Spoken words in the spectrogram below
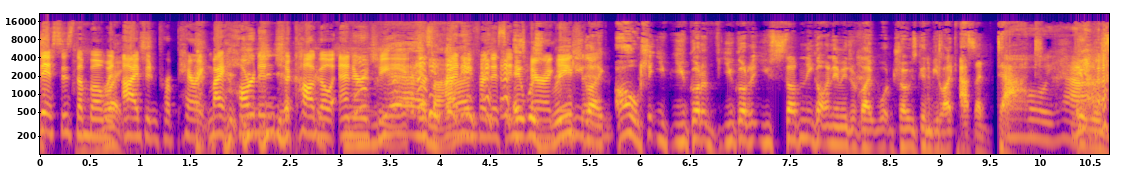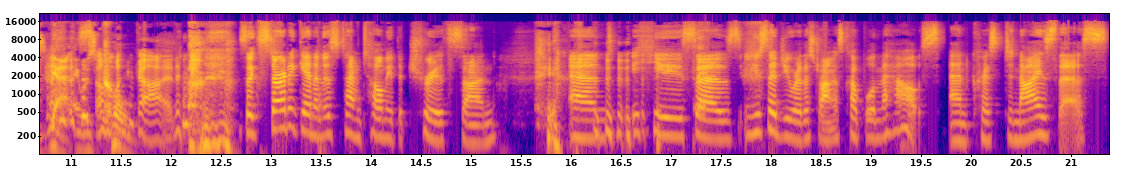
this is the moment great. I've been preparing. My hardened Chicago energy Yeah, is man. ready for this interrogation. It was really like, oh shit, you, you got to, you got to, you suddenly got an image of like what Joe's going to be like as a dad. Oh, yeah. It was, yeah, it was oh cool. my God. It's like, start again, and this time tell me the truth, son. And he says, You said you were the strongest couple in the house. And Chris denies this.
